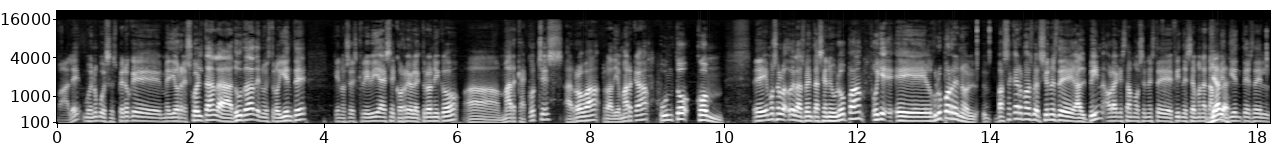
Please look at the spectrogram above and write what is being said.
Vale, bueno pues espero que medio resuelta la duda de nuestro oyente que nos escribía ese correo electrónico a marcacoches@radiomarca.com. Eh, hemos hablado de las ventas en Europa. Oye, eh, el grupo Renault va a sacar más versiones de Alpine ahora que estamos en este fin de semana tan pendientes del,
